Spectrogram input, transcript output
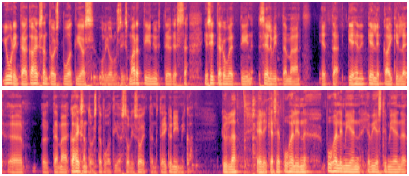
juuri tämä 18-vuotias oli ollut siis Marttiin yhteydessä ja sitten ruvettiin selvittämään, että kehen, kelle kaikille ää, tämä 18-vuotias oli soittanut, eikö niin Mika? Kyllä, eli se puhelin, puhelimien ja viestimien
